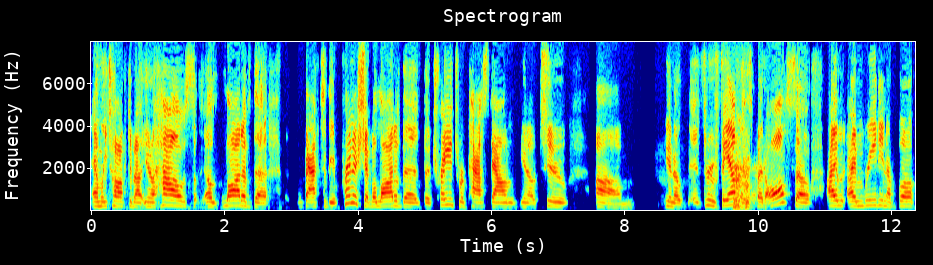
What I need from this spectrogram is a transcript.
and we talked about you know how a lot of the back to the apprenticeship a lot of the the trades were passed down you know to um you know eh, through families but also i i'm reading a book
